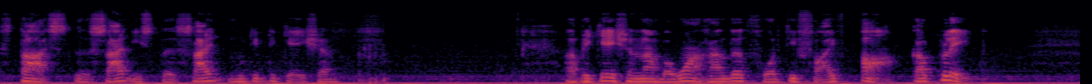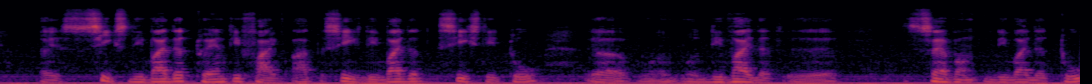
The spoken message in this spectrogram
stars the sign is the sign multiplication. Application number 145R calculate. Uh, 6 divided 25 at 6 divided 62 uh, divided uh, 7 divided 2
